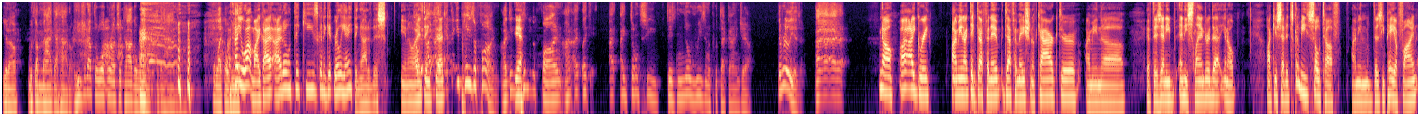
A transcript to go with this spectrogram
you know, with a MAGA hat on. He should have to walk around Chicago with a MAGA hat on like a I'll week. tell you what, Mike, I, I don't think he's going to get really anything out of this. You know, I Okay, think that I, think he pays a fine. I think Yeah. he pays a fine. I, I like. I, I don't see. There's no reason to put that guy in jail. There really isn't. I, I, I no, I, I agree. I mean, I think defama- defamation of character. I mean, uh, if there's any any slander that you know, like you said, it's going to be so tough. I mean, does he pay a fine?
